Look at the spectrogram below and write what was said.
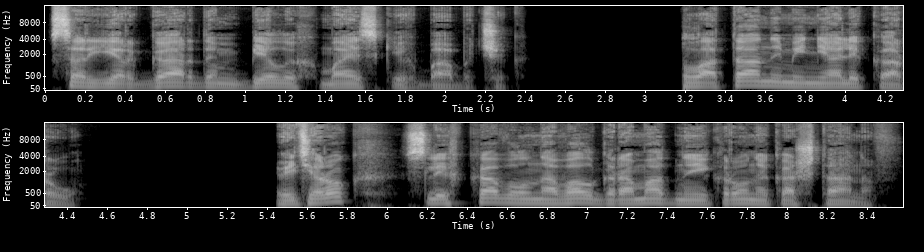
с арьергардом белых майских бабочек. Платаны меняли кору. Ветерок слегка волновал громадные кроны каштанов.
